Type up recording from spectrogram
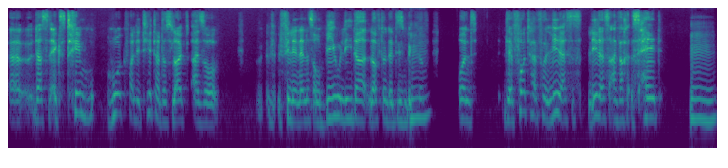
äh, das eine extrem hohe Qualität hat. Das läuft, also viele nennen es auch Bio-Leder, läuft unter diesem Begriff. Mhm. Und der Vorteil von Leder ist, Leder ist einfach, es hält mhm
